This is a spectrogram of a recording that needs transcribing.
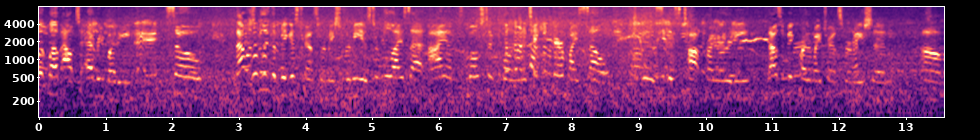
put love out to everybody. So that was really the biggest transformation for me is to realize that I am most important and taking care of myself is, is top priority. That was a big part of my transformation. Um,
